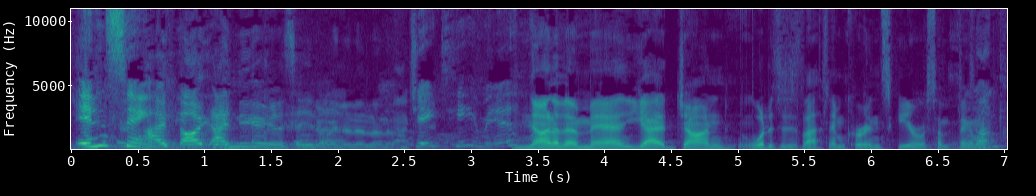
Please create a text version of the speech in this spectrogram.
NSYNC. I thought I knew you were gonna say that. No, no, no, no. JT man. None of them, man. You got John. What is his last name? Karinsky or something like.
